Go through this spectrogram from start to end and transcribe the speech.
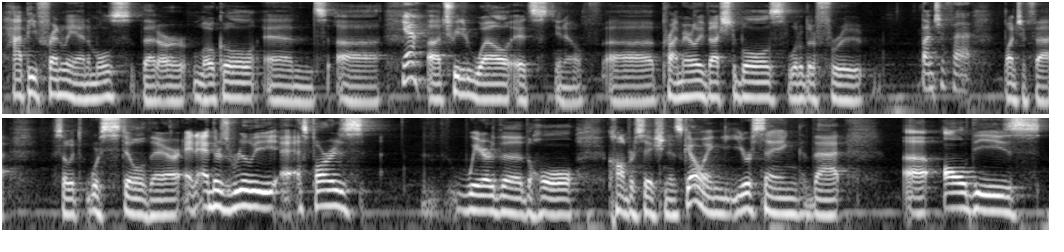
happy, friendly animals that are local and uh, Yeah. uh, treated well. It's, you know, uh, primarily vegetables, a little bit of fruit, Bunch of fat. bunch of fat. So it, we're still there. And, and there's really, as far as where the, the whole conversation is going, you're saying that uh, all these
